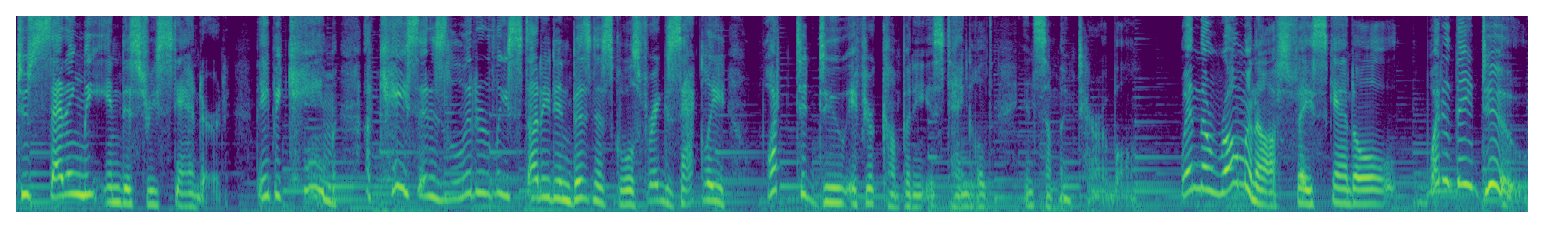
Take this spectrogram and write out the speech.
to setting the industry standard. They became a case that is literally studied in business schools for exactly what to do if your company is tangled in something terrible. When the Romanovs faced scandal, what did they do?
